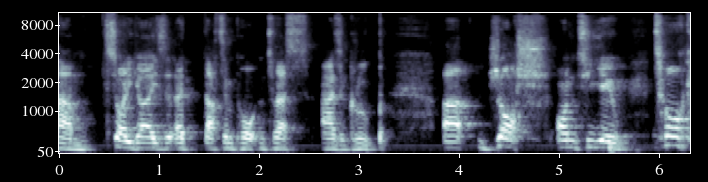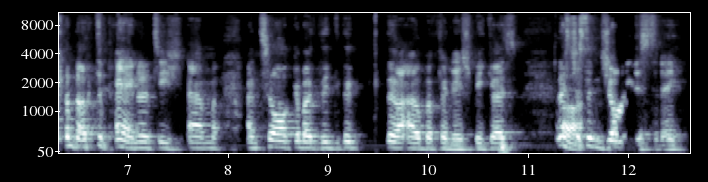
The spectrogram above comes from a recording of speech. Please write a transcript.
Um, sorry, guys, that, that's important to us as a group. Uh, Josh, on to you. Talk about the penalties um, and talk about the, the, the Auba finish because let's Oh. just enjoy this today.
